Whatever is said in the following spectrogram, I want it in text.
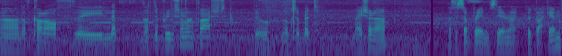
and I've cut off the lip that the previous owner bashed. So looks a bit nicer now. That's the subframe steering rack put back in.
